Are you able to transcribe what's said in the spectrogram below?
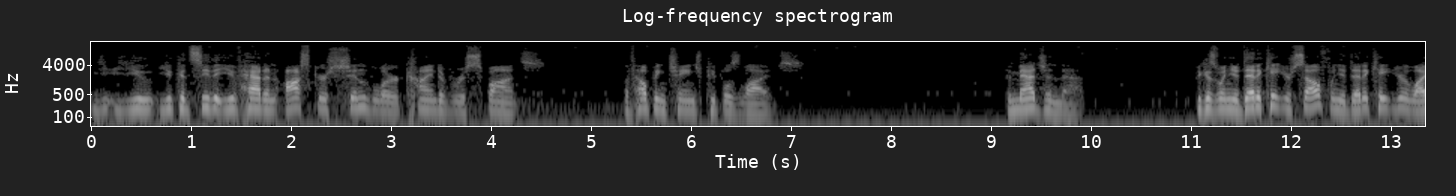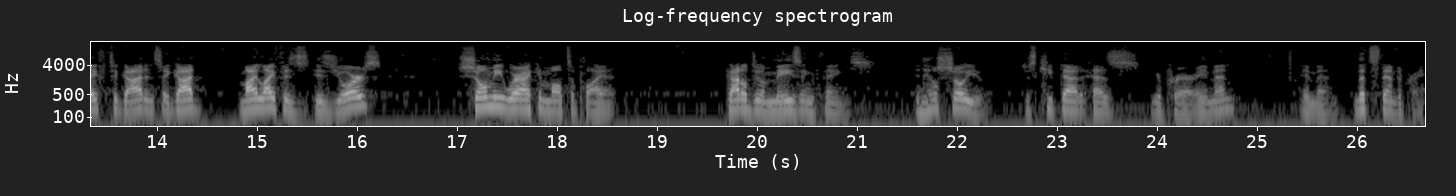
you, you could see that you've had an Oskar Schindler kind of response of helping change people's lives. Imagine that. Because when you dedicate yourself, when you dedicate your life to God and say, God, my life is, is yours, show me where I can multiply it. God will do amazing things, and He'll show you. Just keep that as your prayer. Amen. Amen. Let's stand to pray.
